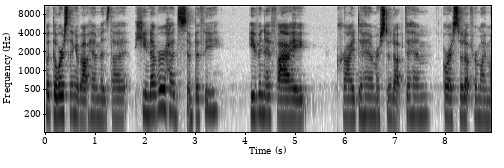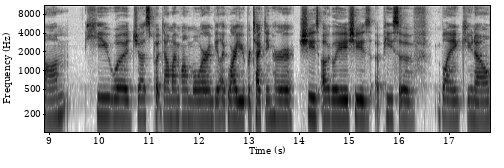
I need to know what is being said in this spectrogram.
But the worst thing about him is that he never had sympathy even if i cried to him or stood up to him or I stood up for my mom, he would just put down my mom more and be like, Why are you protecting her? She's ugly. She's a piece of blank, you know.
